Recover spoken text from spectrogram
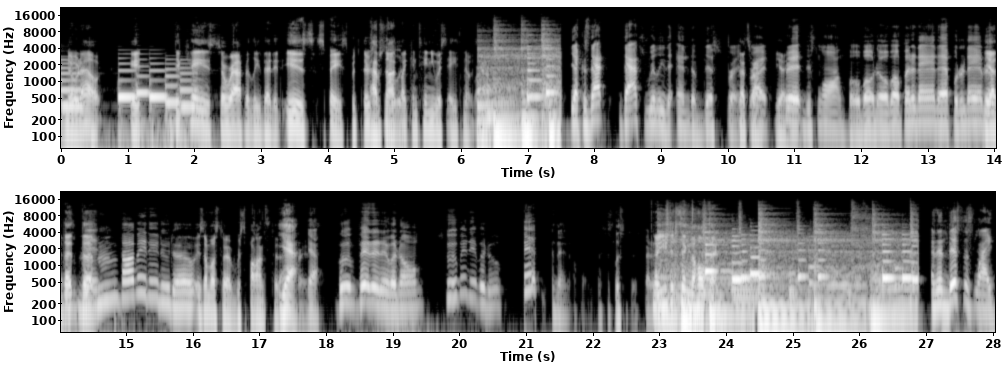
note out, it decays so rapidly that it is space, but there's not like continuous eighth notes. Yeah, because that that's really the end of this phrase. That's right. right. Yeah, yeah. This long bo bo do bo ba da da da ba da da Yeah, da the ba the da. mm, bobby doo doo do is almost a response to that. yeah phrase. yeah boo ba da da ba dum scooby doo ba doo bip and then okay let's just listen to this better. No, you should sing the whole thing. and then this is like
